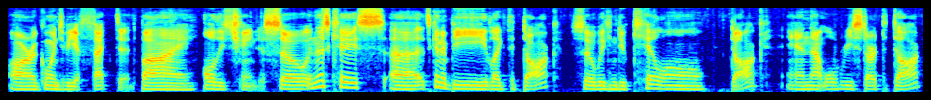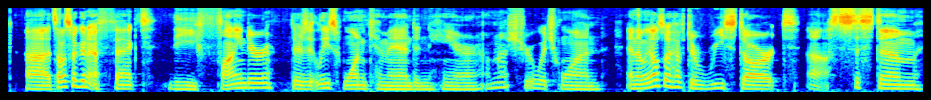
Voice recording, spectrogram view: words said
are going to be affected by all these changes. So in this case, uh, it's going to be like the dock. So we can do kill all dock and that will restart the dock. Uh, it's also going to affect the finder. There's at least one command in here. I'm not sure which one. And then we also have to restart uh, system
